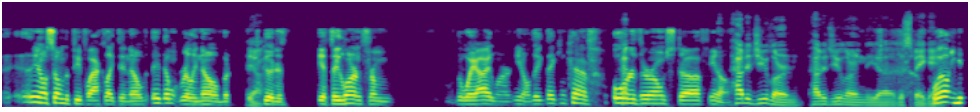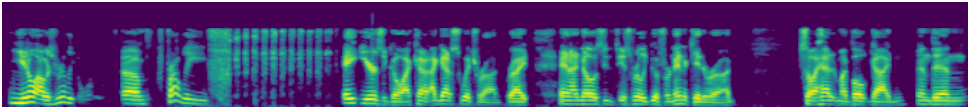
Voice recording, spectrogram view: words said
you know, some of the people act like they know, but they don't really know. But Yeah. it's good if if they learn from the way I learned. You know, they they can kind of order their own stuff. You know. How did you learn? How did you learn the uh, the spey game? Well, you, you know, I was really um, probably eight years ago. I kind I got a switch rod, right, and I know it's, it's really good for an indicator rod. So I had it in my boat guiding, and then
